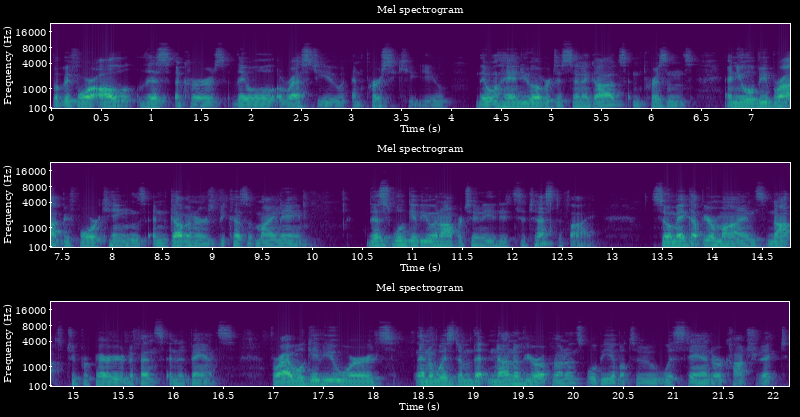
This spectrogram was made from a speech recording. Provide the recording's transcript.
But before all this occurs, they will arrest you and persecute you they will hand you over to synagogues and prisons, and you will be brought before kings and governors because of my name. This will give you an opportunity to testify. So make up your minds not to prepare your defense in advance, for I will give you words and a wisdom that none of your opponents will be able to withstand or contradict.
